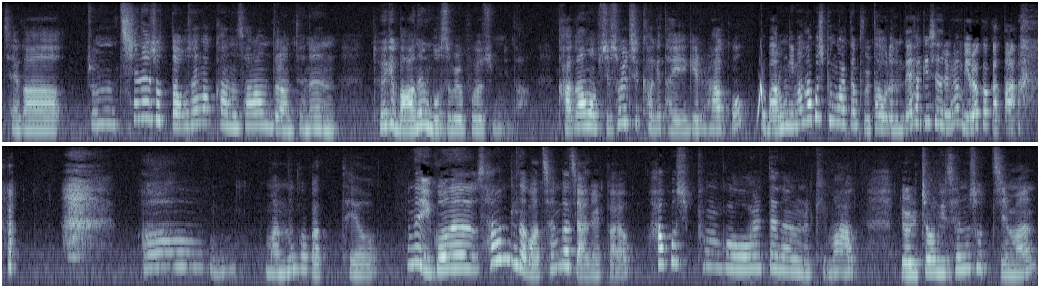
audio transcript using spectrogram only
제가 좀 친해졌다고 생각하는 사람들한테는 되게 많은 모습을 보여줍니다. 가감없이 솔직하게 다 얘기를 하고 마롱님은 하고 싶은 거 할 땐 불타오르는데 하기 싫으면 이럴 것 같다. 아 맞는 것 같아요. 근데 이거는 사람들 다 마찬가지 아닐까요? 하고 싶은 거 할 때는 이렇게 막 열정이 샘솟지만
